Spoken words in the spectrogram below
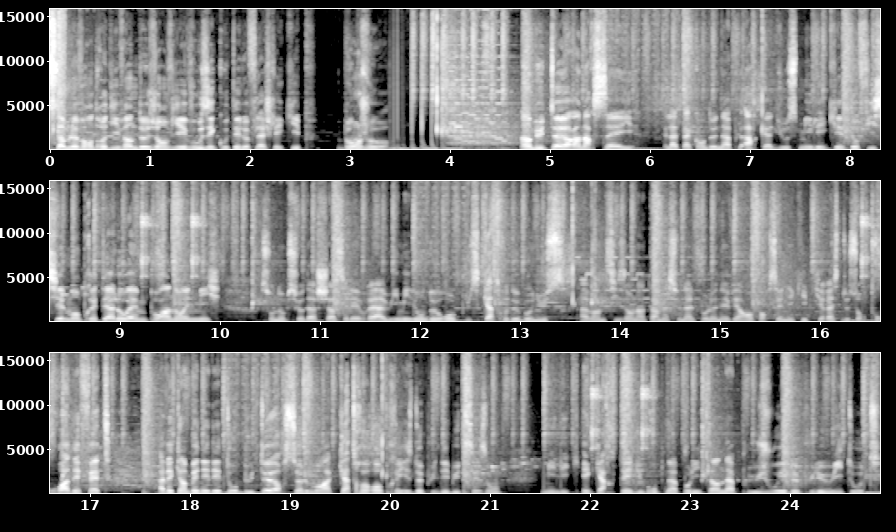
sommes le vendredi 22 janvier, vous écoutez le Flash L'équipe. Bonjour. Un buteur à Marseille. L'attaquant de Naples Arkadiusz Milik est officiellement prêté à l'OM pour un an et demi. Son option d'achat s'élèverait à 8 millions d'euros plus 4 de bonus. À 26 ans, l'international polonais vient renforcer une équipe qui reste sur 3 défaites, avec un Benedetto buteur seulement à 4 reprises depuis le début de saison. Milik, écarté du groupe napolitain, n'a plus joué depuis le 8 août.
